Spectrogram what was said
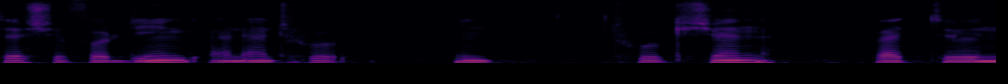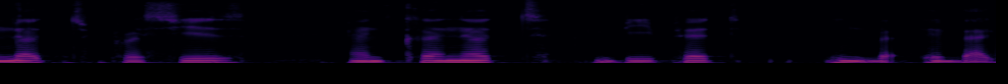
such a folding and intro introduction that uh, not precise and cannot be put in ba a bag.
